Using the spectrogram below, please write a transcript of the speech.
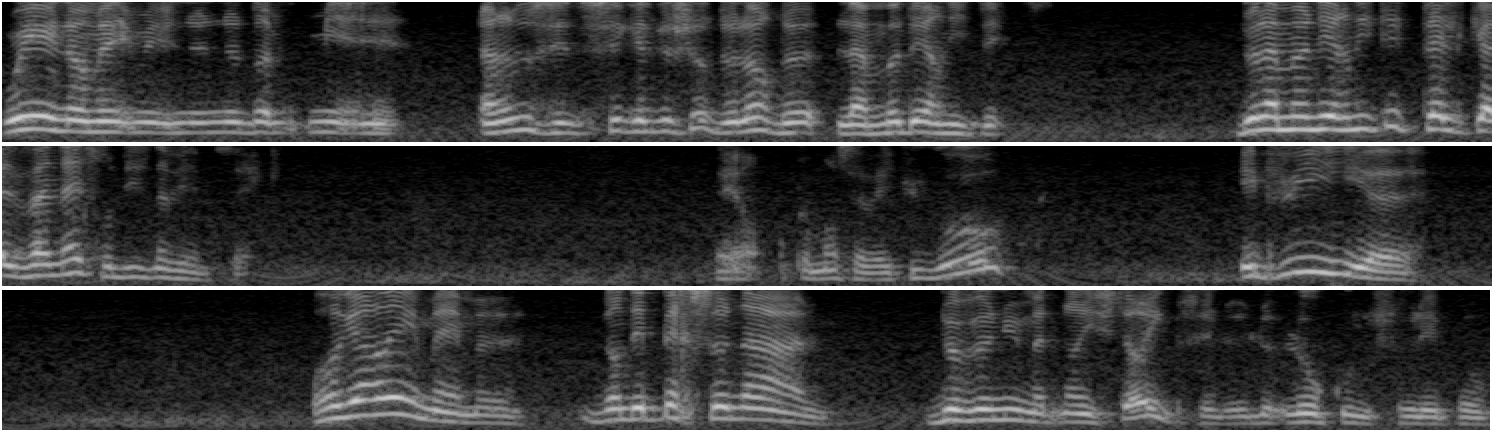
Oui, non, mais, mais, c'est quelque chose de l'ordre de la modernité. De la modernité telle qu'elle va naître au 19e siècle. Et on commence avec Hugo. Et puis, euh, regardez même, dans des personnages devenus maintenant historiques, parce que l'eau coule sous les ponts,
